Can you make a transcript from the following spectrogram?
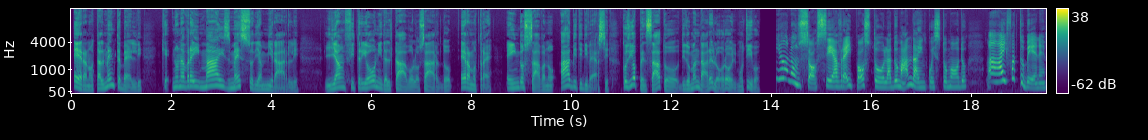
Erano talmente belli che non avrei mai smesso di ammirarli. Gli anfitrioni del tavolo sardo erano tre e indossavano abiti diversi, così ho pensato di domandare loro il motivo. Io non so se avrei posto la domanda in questo modo, ma hai fatto bene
